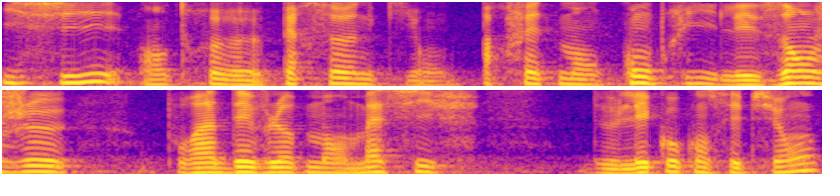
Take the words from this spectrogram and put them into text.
ici entre personnes qui ont parfaitement compris les enjeux pour un développement massif de l'éco-conception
